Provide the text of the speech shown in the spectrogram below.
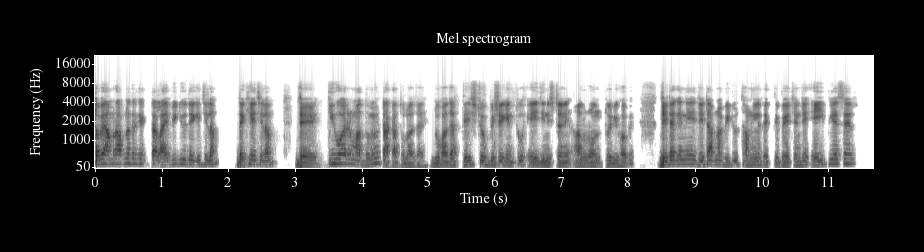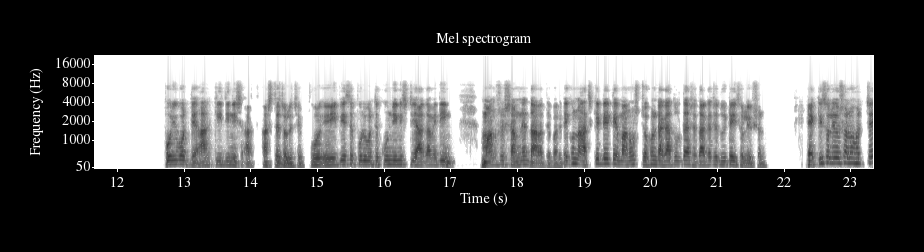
তবে আমরা আপনাদেরকে একটা লাইভ ভিডিও দেখেছিলাম দেখিয়েছিলাম যে কিউআর এর মাধ্যমেও টাকা তোলা যায়। ২০২৩-২৪ এ কিন্তু এই জিনিসটা নিয়ে আলোড়ন তৈরি হবে। যেটাকে নিয়ে, যেটা আপনার ভিডিও থামলে দেখতে পেয়েছেন যে এইপিএস এর পরিবর্তে আর কি জিনিস আসতে চলেছে? প এইপিএস এর পরিবর্তে কোন জিনিসটি আগামী দিন মানুষের সামনে দাঁড়াতে পারে? দেখুন আজকের ডেটে মানুষ যখন টাকা তুলতে আসে তার কাছে দুইটাই সলিউশন। একটি সলিউশন হচ্ছে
